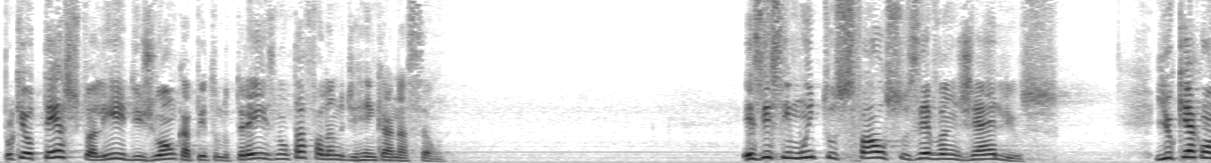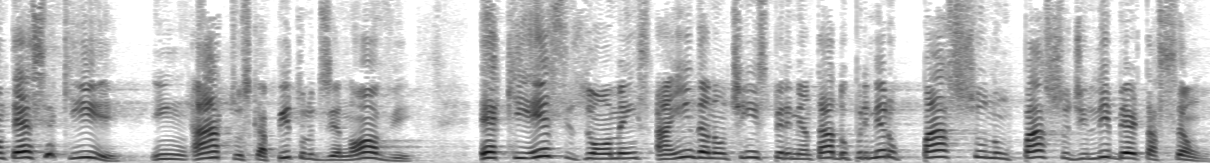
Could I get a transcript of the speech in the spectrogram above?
Porque o texto ali de João capítulo 3 não está falando de reencarnação. Existem muitos falsos evangelhos. E o que acontece aqui, em Atos capítulo 19, é que esses homens ainda não tinham experimentado o primeiro passo num passo de libertação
